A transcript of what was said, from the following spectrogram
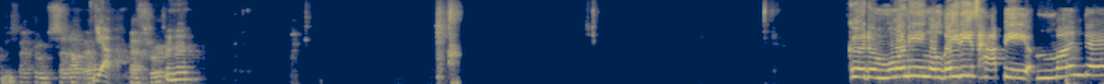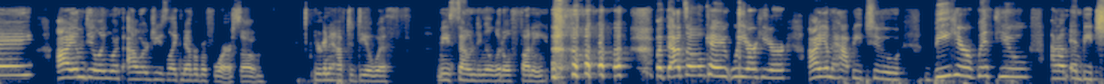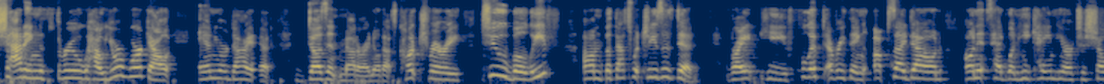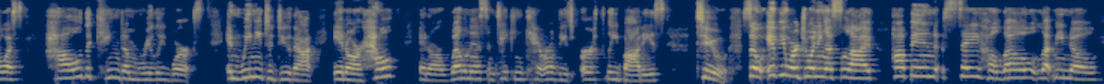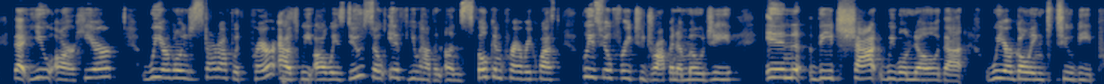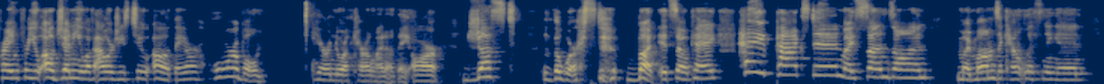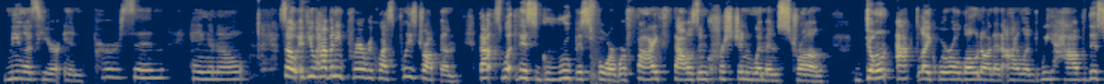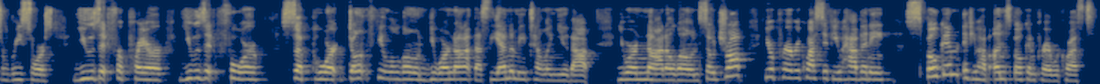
breakfast bedroom set up at Yeah. F three? Mm-hmm. Good morning, ladies. Happy Monday. I am dealing with allergies like never before. So you're going to have to deal with me sounding a little funny. but that's okay. We are here. I am happy to be here with you um, and be chatting through how your workout and your diet doesn't matter. I know that's contrary to belief, um, but that's what Jesus did right? He flipped everything upside down on its head when he came here to show us how the kingdom really works. And we need to do that in our health, in our wellness, and taking care of these earthly bodies too. So if you are joining us live, hop in, say hello, let me know that you are here. We are going to start off with prayer as we always do. So if you have an unspoken prayer request, please feel free to drop an emoji in the chat, we will know that we are going to be praying for you. Oh, Jenny, you have allergies too. Oh, they are horrible here in North Carolina. They are just the worst, but it's okay. Hey, Paxton, my son's on my mom's account listening in. Mila's here in person hanging out. So if you have any prayer requests, please drop them. That's what this group is for. We're 5,000 Christian women strong. Don't act like we're alone on an island. We have this resource. Use it for prayer, use it for support. Don't feel alone. You are not. That's the enemy telling you that. You are not alone. So drop your prayer request if you have any spoken, if you have unspoken prayer requests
